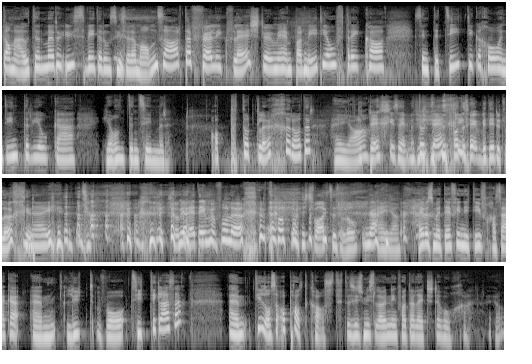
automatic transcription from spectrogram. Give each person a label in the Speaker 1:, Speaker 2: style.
Speaker 1: Da melden wir uns wieder aus unserer Mansarde, völlig geflasht, weil wir ein paar Medienaufträge hatten, sind in die Zeitungen gekommen, ein Interview gegeben. Ja, und dann sind wir ab durch die Löcher, oder?
Speaker 2: Hey, ja.
Speaker 3: Die Decke, sagt man.
Speaker 1: Durch die Decke.
Speaker 3: Oder sagt man dir die Löcher?
Speaker 1: Nein. wir reden immer von Löchern.
Speaker 3: Schwarzes Loch.
Speaker 1: Nein.
Speaker 2: Hey, ja. Hey, was man definitiv kann sagen ähm, Leute, die Zeitung lesen, ähm, die hören auch Podcast. Das ist mein Learning von der letzten Woche. Ja.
